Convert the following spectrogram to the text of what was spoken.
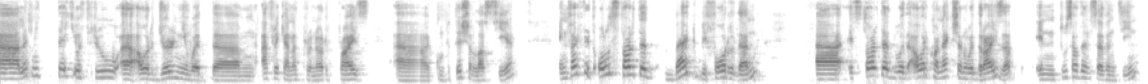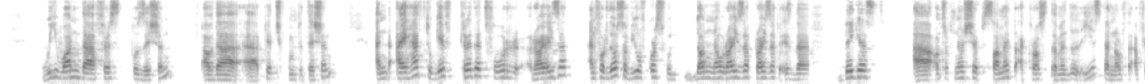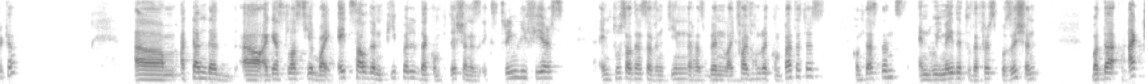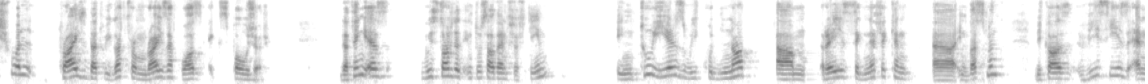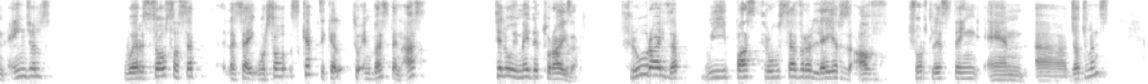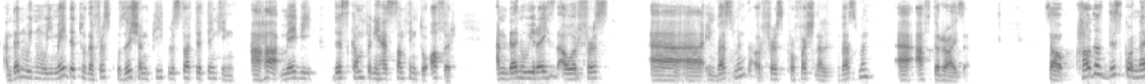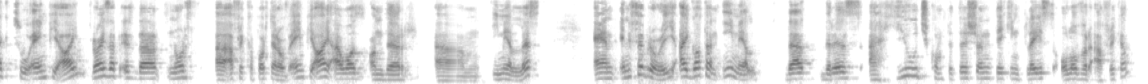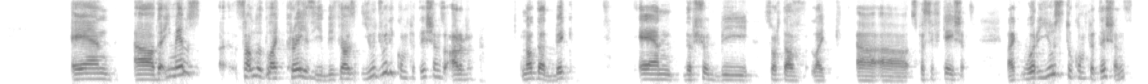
uh, let me take you through uh, our journey with the um, African Netpreneur Prize uh, competition last year. In fact, it all started back before then. Uh, it started with our connection with RiseUp in 2017. We won the first position of the uh, pitch competition. And I have to give credit for RiseUp. And for those of you, of course, who don't know RiseUp, RiseUp is the biggest uh, entrepreneurship summit across the Middle East and North Africa um, attended, uh, I guess, last year by 8,000 people. The competition is extremely fierce. In 2017, there has been like 500 competitors, contestants, and we made it to the first position. But the actual prize that we got from RiseUp was exposure. The thing is, we started in 2015. In two years, we could not um, raise significant uh, investment because VCs and angels were so susceptible let's say, were so skeptical to invest in us till we made it to RiseUp. Through RiseUp, we passed through several layers of shortlisting and uh, judgments. And then when we made it to the first position, people started thinking, aha, maybe this company has something to offer. And then we raised our first uh, uh, investment, our first professional investment uh, after RiseUp. So how does this connect to ANPI? RiseUp is the North Africa partner of ANPI, I was on their um, email list. And in February, I got an email that there is a huge competition taking place all over Africa. And uh, the emails sounded like crazy because usually competitions are not that big and there should be sort of like uh, uh, specifications. Like we're used to competitions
